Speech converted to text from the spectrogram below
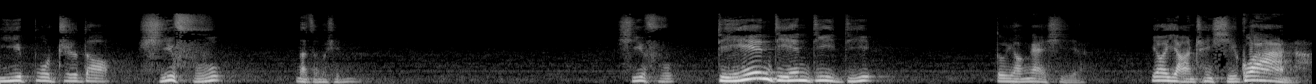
你不知道惜福，那怎么行呢？惜福，点点滴滴都要爱惜，要养成习惯呐。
